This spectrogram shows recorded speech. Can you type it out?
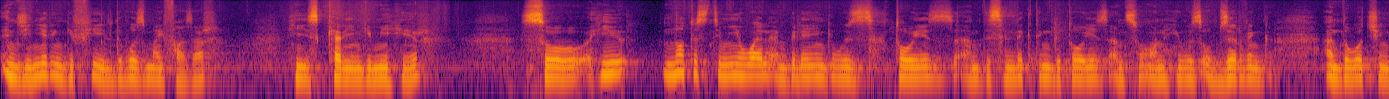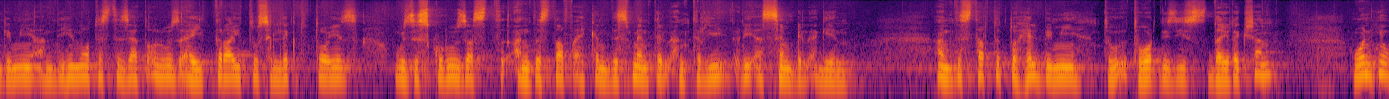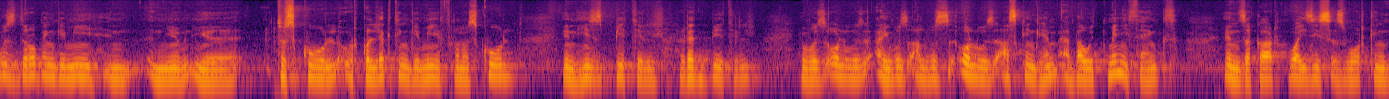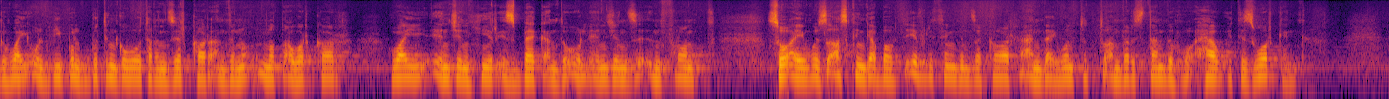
uh, engineering field was my father. He is carrying me here. So he noticed me while I'm playing with toys and selecting the toys and so on. He was observing and watching me, and he noticed that always I try to select toys with screws and the stuff I can dismantle and re reassemble again. And started to help me to, toward this direction. When he was dropping me in, in, uh, to school or collecting me from school in his Beetle, red Beetle, he was always, I was always, always asking him about many things in the car, why this is working, why all people putting water in their car and not our car, why engine here is back and all engines in front. So I was asking about everything in the car and I wanted to understand how it is working.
